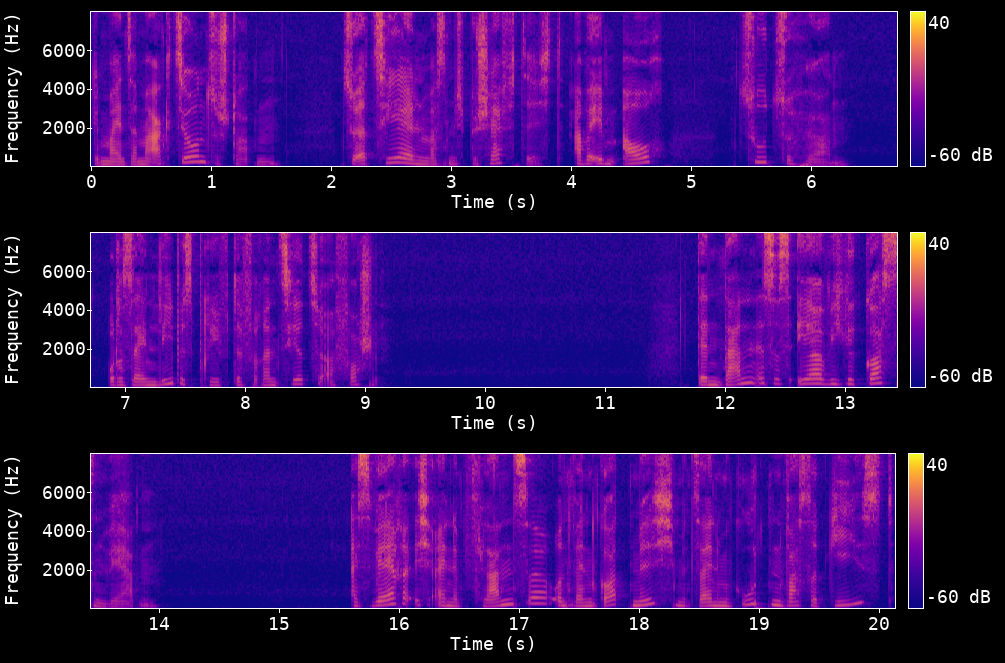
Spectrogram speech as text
gemeinsame Aktionen zu starten, zu erzählen, was mich beschäftigt, aber eben auch zuzuhören. Oder seinen Liebesbrief differenziert zu erforschen. Denn dann ist es eher wie gegossen werden. Als wäre ich eine Pflanze und wenn Gott mich mit seinem guten Wasser gießt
